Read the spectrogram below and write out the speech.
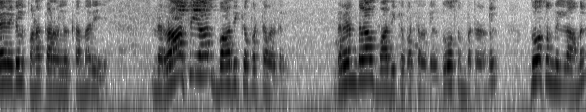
ஏழைகள் பணக்காரர்கள் இருக்க மாதிரி இந்த ராசியால் பாதிக்கப்பட்டவர்கள் கிரகங்களால் பாதிக்கப்பட்டவர்கள் தோஷம் பெற்றவர்கள் தோஷம் இல்லாமல்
